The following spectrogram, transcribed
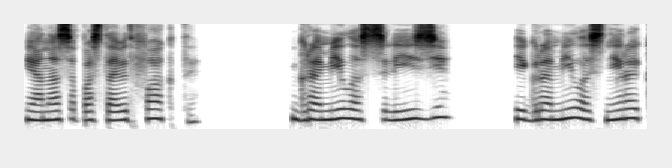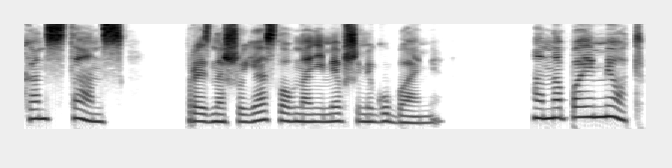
И она сопоставит факты. Громила с Лизи и громила с Нирой Констанс, произношу я, словно онемевшими губами. Она поймет.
